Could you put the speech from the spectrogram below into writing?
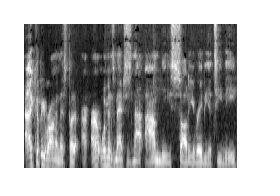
I could be wrong on this, but are- aren't women's matches not on the Saudi Arabia TV?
